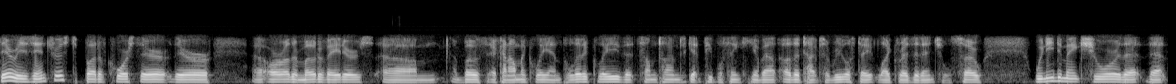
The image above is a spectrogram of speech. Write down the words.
there is interest, but of course there there are, uh, are other motivators, um, both economically and politically, that sometimes get people thinking about other types of real estate like residential. So we need to make sure that that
